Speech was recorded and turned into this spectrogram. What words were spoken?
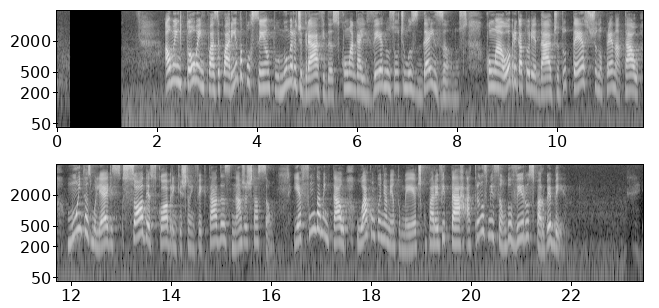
Aumentou em quase 40% o número de grávidas com HIV nos últimos 10 anos. Com a obrigatoriedade do teste no pré-natal, muitas mulheres só descobrem que estão infectadas na gestação. E é fundamental o acompanhamento médico para evitar a transmissão do vírus para o bebê.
